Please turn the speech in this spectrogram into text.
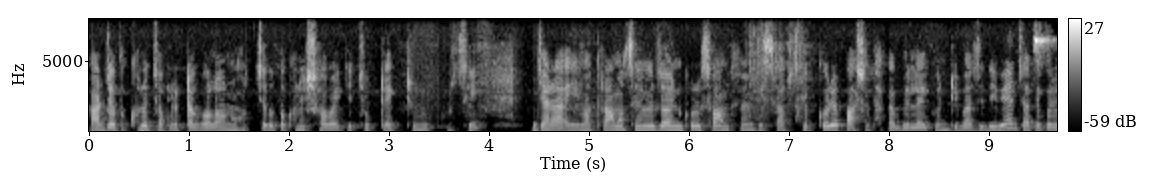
আর যতক্ষণে চকলেটটা গলানো হচ্ছে, ততক্ষণে সবাইকে ছোট্ট একটু অনুরোধ করছি, যারা এইমাত্র আমার চ্যানেলে জয়েন করেছ, আমার চ্যানেলটি সাবস্ক্রাইব করে পাশে থাকা বেল আইকনটি বাজিয়ে দিবে, যাতে করে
